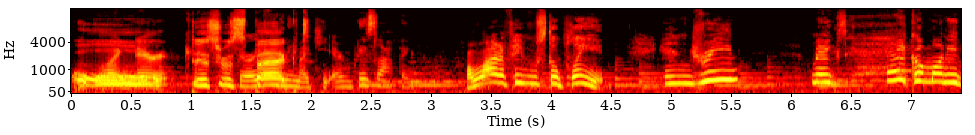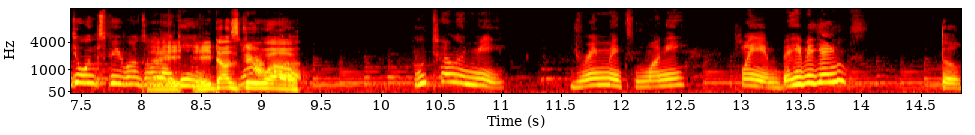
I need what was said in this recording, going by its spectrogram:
Oh, Like Derek. Very funny, disrespect. Mikey. Everybody's laughing. A lot of people still play it. And Dream makes heck of money doing speedruns on that he, game. he does do Yeah, well. hold up. You telling me Dream makes money playing baby games? Duh.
